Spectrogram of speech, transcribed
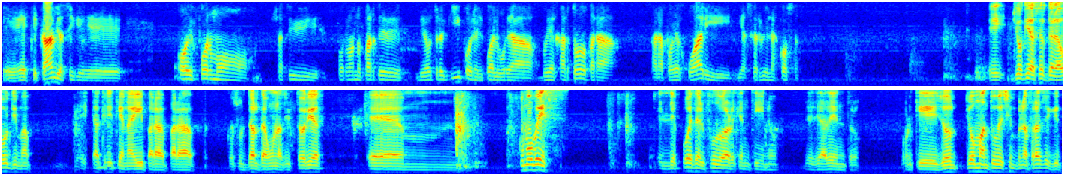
este cambio, así que hoy formo, ya estoy formando parte de, otro equipo en el cual voy a, voy a dejar todo para, para poder jugar y, hacer bien las cosas. yo quiero hacerte la última. Está Cristian ahí para, para consultarte algunas historias. Eh, ¿Cómo ves el después del fútbol argentino, desde adentro? Porque yo, yo mantuve siempre una frase que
